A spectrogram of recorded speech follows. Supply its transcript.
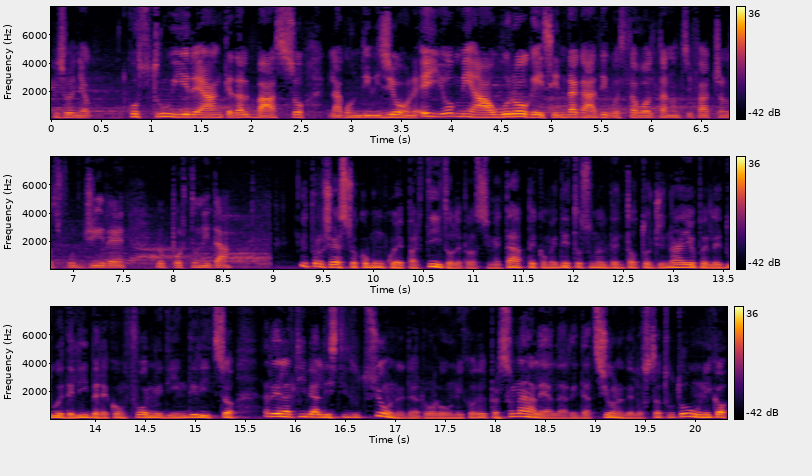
bisogna costruire anche dal basso la condivisione e io mi auguro che i sindacati questa volta non si facciano sfuggire l'opportunità. Il processo comunque è partito, le prossime tappe, come detto, sono il 28 gennaio per le due delibere conformi di indirizzo relative all'istituzione del ruolo unico del personale, alla redazione dello statuto unico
